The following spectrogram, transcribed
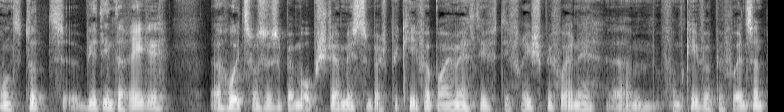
Und dort wird in der Regel äh, Holz, was also beim Absterben ist, zum Beispiel Käferbäume, die, die frisch befallene, ähm, vom Käfer befallen sind,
